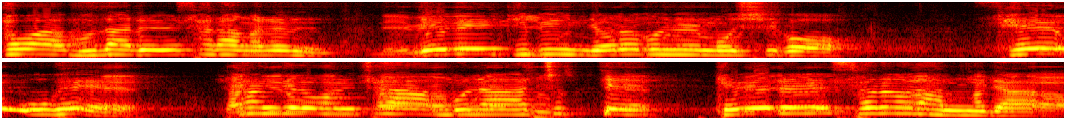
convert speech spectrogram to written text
화와 문화를 사랑하는 내외 기빈 여러분을 모시고 새 5회 향기로운 차 문화 축제 개회를 선언합니다.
